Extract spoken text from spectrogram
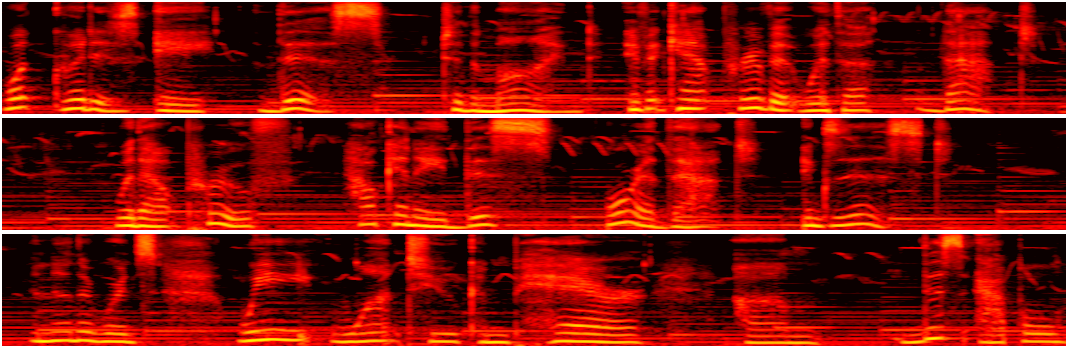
What good is a this to the mind if it can't prove it with a that? Without proof, how can a this or a that exist? In other words, we want to compare um, this apple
